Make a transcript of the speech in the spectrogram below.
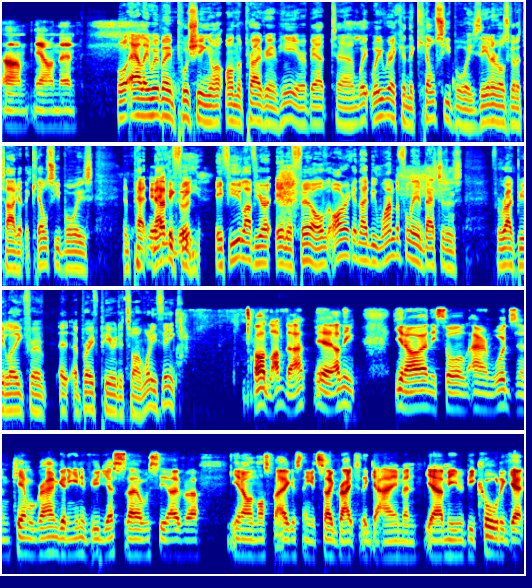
um, now and then. Well, Ali, we've been pushing on, the program here about um, we, we reckon the Kelce boys. The NRL's got to target the Kelce boys and Pat Yeah, McAfee. If you love your NFL, I reckon they'd be wonderful ambassadors for rugby league for a, a brief period of time. What do you think? I'd love that. Yeah, I think you know I only saw Aaron Woods and Campbell Graham getting interviewed yesterday, obviously over you know in Las Vegas. I think it's so great for the game, and yeah, I mean it'd be cool to get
